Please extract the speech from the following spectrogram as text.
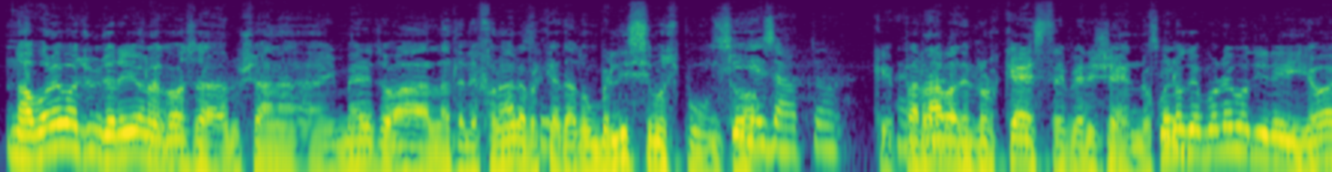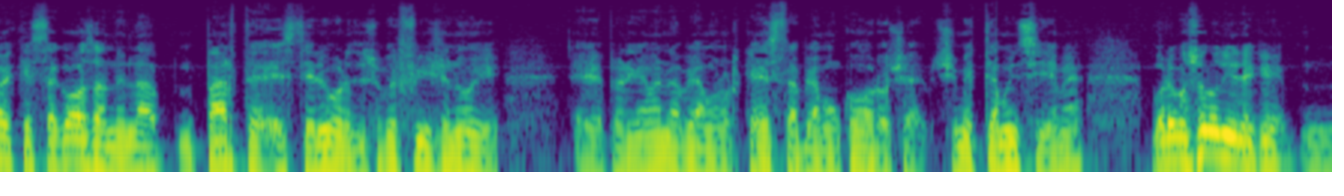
No, volevo aggiungere io una cosa, Luciana, in merito alla telefonata, perché Sì. ha dato un bellissimo spunto. Sì, esatto. Che Eh, parlava dell'orchestra e via dicendo. Sì. Quello che volevo dire io è che questa cosa nella parte esteriore di superficie noi eh, praticamente abbiamo un'orchestra, abbiamo un coro, cioè ci mettiamo insieme. Volevo solo dire che mh,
